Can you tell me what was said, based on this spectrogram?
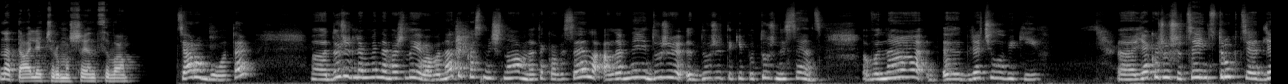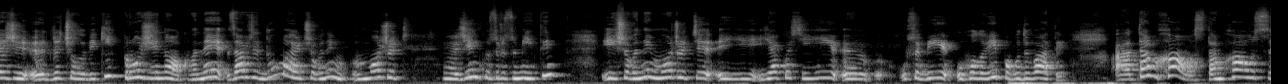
Наталя Чермошенцева. Ця робота дуже для мене важлива. Вона така смішна, вона така весела, але в неї дуже, дуже такий потужний сенс. Вона е, для чоловіків. Е, Я кажу, що це інструкція для, е, для чоловіків про жінок. Вони завжди думають, що вони можуть е, жінку зрозуміти, і що вони можуть е, якось її е, у собі у голові побудувати. А там хаос, там хаос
